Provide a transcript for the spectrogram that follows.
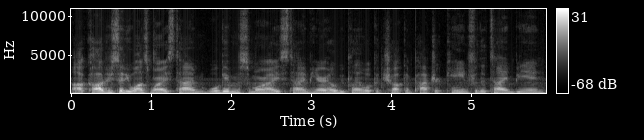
Uh, Kadri said he wants more ice time. We'll give him some more ice time here. He'll be playing with Tkachuk and Patrick Kane for the time being.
